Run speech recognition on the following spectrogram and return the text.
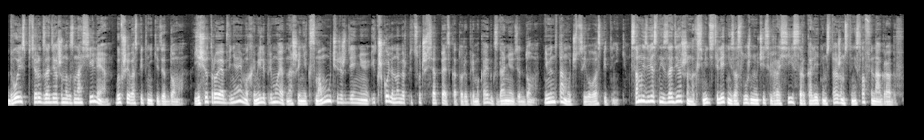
Двое из пятерых задержанных за насилие – бывшие воспитанники детдома. Еще трое обвиняемых имели прямое отношение к самому учреждению и к школе номер 565, которая примыкает к зданию детдома. Именно там учатся его воспитанники. Самый известный из задержанных – 70-летний заслуженный учитель России с 40-летним стажем Станислав Виноградов,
